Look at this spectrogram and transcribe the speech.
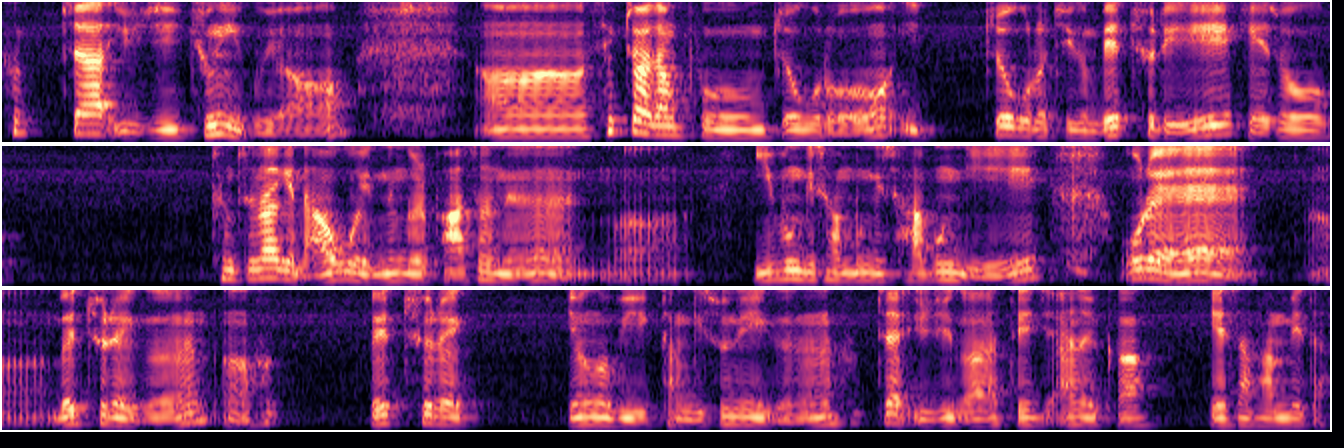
흑자 유지 중이고요. 어, 색조 화장품 쪽으로 이쪽으로 지금 매출이 계속 튼튼하게 나오고 있는 걸 봐서는 뭐 2분기, 3분기, 4분기 올해 어, 매출액은 어, 흑, 매출액 영업이익 당기순이익은 흑자 유지가 되지 않을까 예상합니다.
